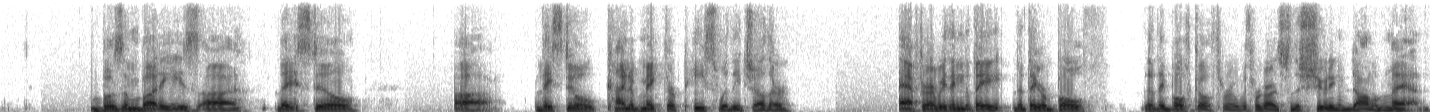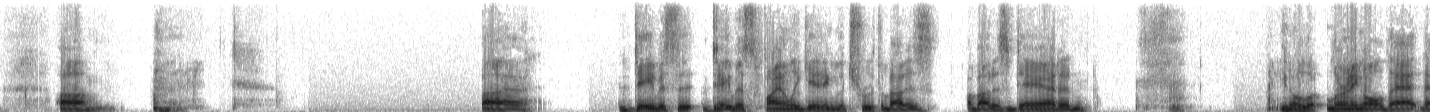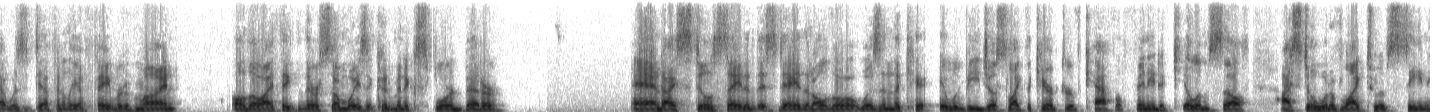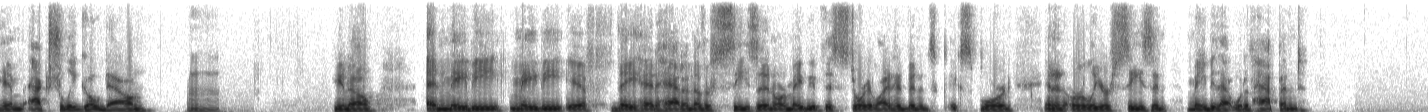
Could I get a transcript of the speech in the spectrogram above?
bosom buddies, uh, they still uh, they still kind of make their peace with each other after everything that they that they are both that they both go through with regards to the shooting of Donald Mann. Um, uh, Davis Davis finally getting the truth about his about his dad and you know l- learning all that that was definitely a favorite of mine although I think that there are some ways it could have been explored better and I still say to this day that although it was in the it would be just like the character of Cathal Finney to kill himself, I still would have liked to have seen him actually go down. Mm-hmm. You know, and maybe maybe if they had had another season, or maybe if this storyline had been explored in an earlier season, maybe that would have happened,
